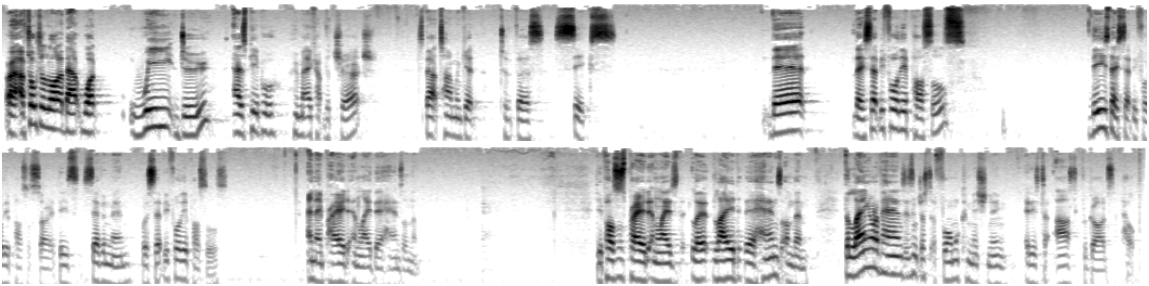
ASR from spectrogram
All right, I've talked a lot about what we do as people who make up the church. It's about time we get to verse 6. There, they set before the apostles. These they set before the apostles, sorry. These seven men were set before the apostles, and they prayed and laid their hands on them. The apostles prayed and laid, laid their hands on them. The laying on of hands isn't just a formal commissioning, it is to ask for God's help.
